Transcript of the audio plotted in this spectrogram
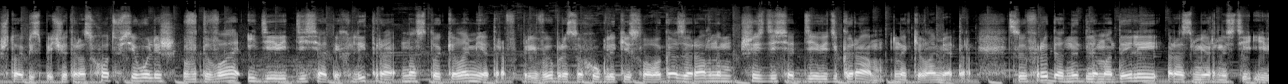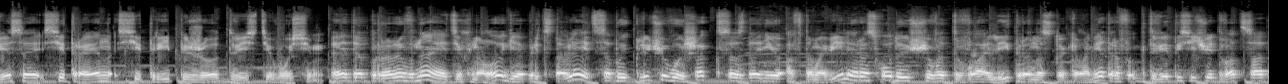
что обеспечит расход всего лишь в 2,9 литра на 100 километров при выбросах углекислого газа равным 69 грамм на километр. Цифры даны для моделей размерности и веса Citroën C3 Peugeot 208. Эта прорывная технология представляет собой ключевой шаг к созданию автомобиля, расходующего 2 литра на 100 километров к 2020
